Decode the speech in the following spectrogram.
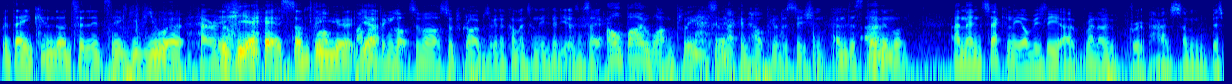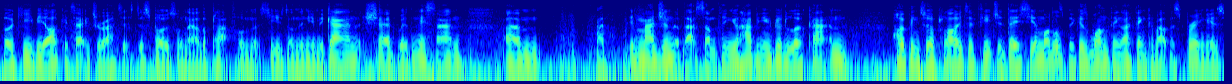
but I cannot, uh, let's say, give you a yeah something. Well, I'm yeah. hoping lots of our subscribers are going to comment on these videos and say, "I'll buy one, please," and that can help your decision. Understandable. Um, and then secondly, obviously, uh, Renault Group has some bespoke EV architecture at its disposal now. The platform that's used on the new Megane, shared with Nissan. Um, I imagine that that's something you're having a good look at and hoping to apply to future Dacia models? Because one thing I think about the Spring is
